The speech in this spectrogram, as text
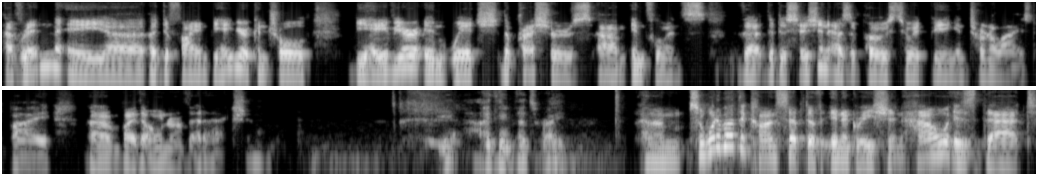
have written a, uh, a defiant behavior controlled behavior in which the pressures um, influence the, the decision as opposed to it being internalized by um, by the owner of that action. Yeah, I think that's right. Um, so, what about the concept of integration? How is that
